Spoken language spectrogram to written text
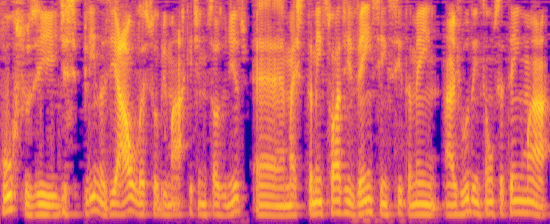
cursos e disciplinas e aulas sobre marketing nos Estados Unidos, é, mas também só a vivência em si também ajuda. Então você tem uma.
